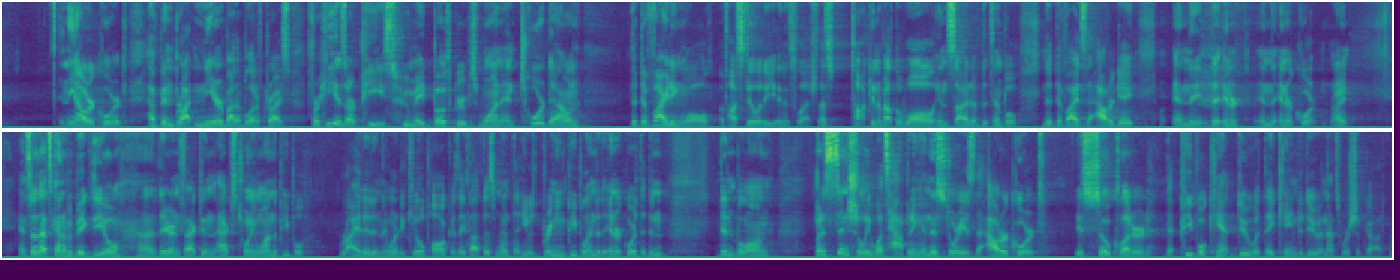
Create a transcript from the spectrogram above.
in the outer court have been brought near by the blood of Christ. For he is our peace, who made both groups one and tore down the dividing wall of hostility in his flesh. That's talking about the wall inside of the temple that divides the outer gate and the, the inner in the inner court, right? And so that's kind of a big deal uh, there. In fact, in Acts 21, the people rioted and they wanted to kill Paul because they thought this meant that he was bringing people into the inner court that didn't, didn't belong. But essentially, what's happening in this story is the outer court is so cluttered that people can't do what they came to do, and that's worship God.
